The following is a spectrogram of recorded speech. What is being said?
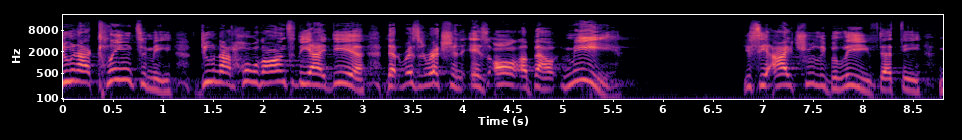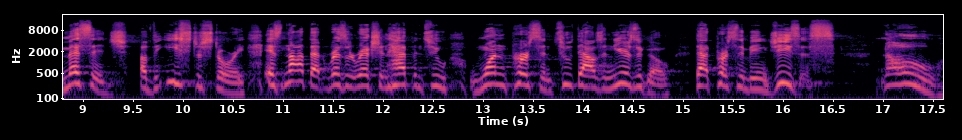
Do not cling to me. Do not hold on to the idea that resurrection is all about me. You see, I truly believe that the message of the Easter story is not that resurrection happened to one person 2,000 years ago, that person being Jesus. No.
